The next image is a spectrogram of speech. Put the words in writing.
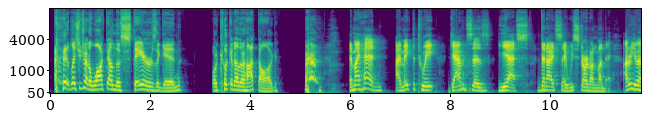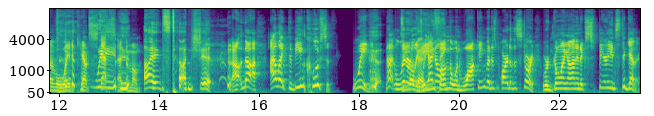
unless you try to walk down those stairs again, or cook another hot dog. In my head, I make the tweet. Gavin says yes. Then I say we start on Monday. I don't even have a way to count steps We- at the moment. I ain't done shit. Uh, no, I like to be inclusive. We, not literally okay. we. I know think... I'm the one walking, but it's part of the story. We're going on an experience together.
